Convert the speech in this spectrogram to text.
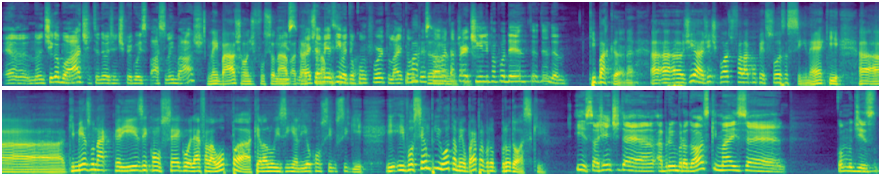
É, na antiga boate, entendeu? A gente pegou espaço lá embaixo. Lá embaixo, onde funcionava Isso, vai ter a mesinha, vai ter o conforto lá, então o pessoal vai estar pertinho ali para poder estar atendendo. Que bacana. A, a, Gia, a gente gosta de falar com pessoas assim, né? Que, a, a- que mesmo na crise consegue olhar e falar: opa, aquela luzinha ali eu consigo seguir. E, e você ampliou também o bar para Brodowski. Isso, a gente é, abriu em Brodowski, mas é, como diz,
